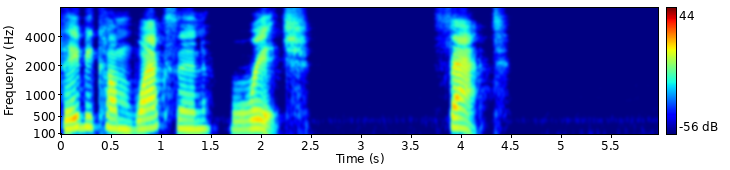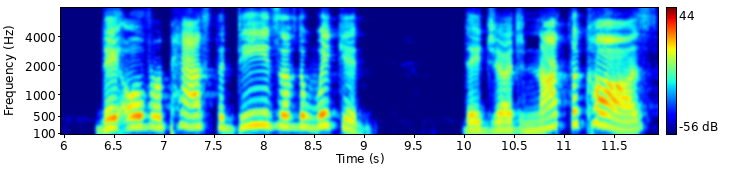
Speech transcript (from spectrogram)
they become waxen rich, fat. They overpass the deeds of the wicked. They judge not the cause,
